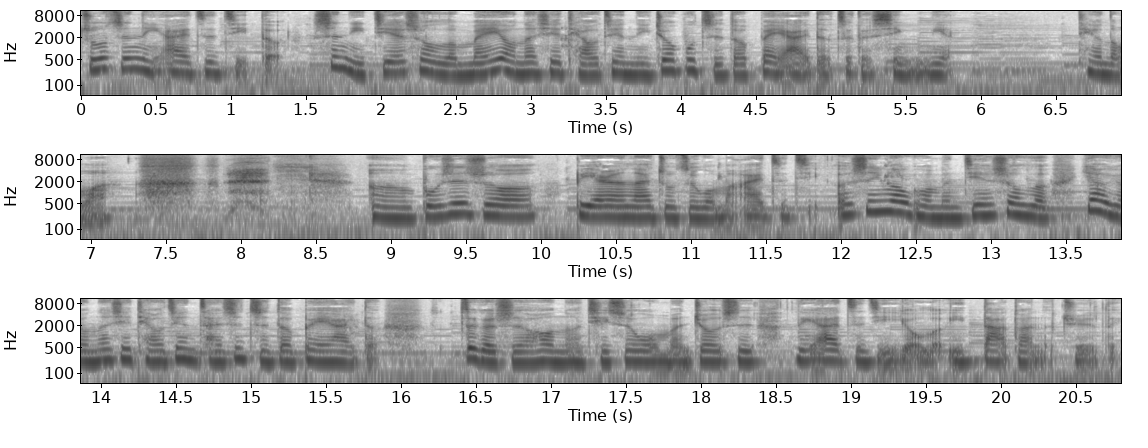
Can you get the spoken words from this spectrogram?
阻止你爱自己的是你接受了没有那些条件你就不值得被爱的这个信念，听得懂吗？嗯，不是说别人来阻止我们爱自己，而是因为我们接受了要有那些条件才是值得被爱的。这个时候呢，其实我们就是离爱自己有了一大段的距离。”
